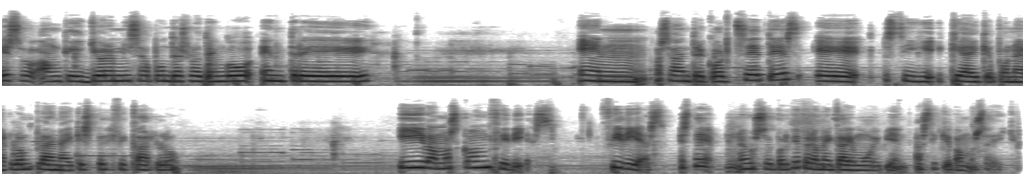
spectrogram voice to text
eso, aunque yo en mis apuntes lo tengo entre en, o sea, entre corchetes, eh, sí que hay que ponerlo, en plan, hay que especificarlo. Y vamos con Fidias. Fidias, este no sé por qué, pero me cae muy bien, así que vamos a ello.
